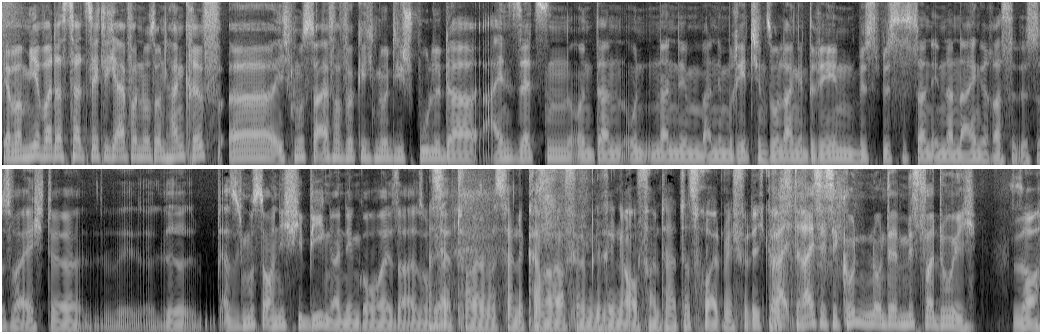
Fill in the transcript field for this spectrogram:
Ja, bei mir war das tatsächlich einfach nur so ein Handgriff. Äh, ich musste einfach wirklich nur die Spule da einsetzen und dann unten an dem, an dem Rädchen so lange drehen, bis, bis es dann ineinander eingerastet ist. Das war echt, äh, also ich musste auch nicht viel biegen an dem Gehäuse. Also Das ist ja. toll, was deine Kamera für einen geringen Aufwand hat. Das freut mich für dich, Götz. 30 Sekunden und der Mist war durch. So,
